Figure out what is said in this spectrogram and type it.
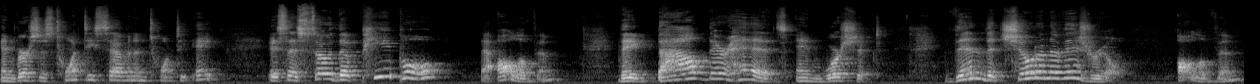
in verses 27 and 28. It says, So the people, all of them, they bowed their heads and worshiped. Then the children of Israel, all of them,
